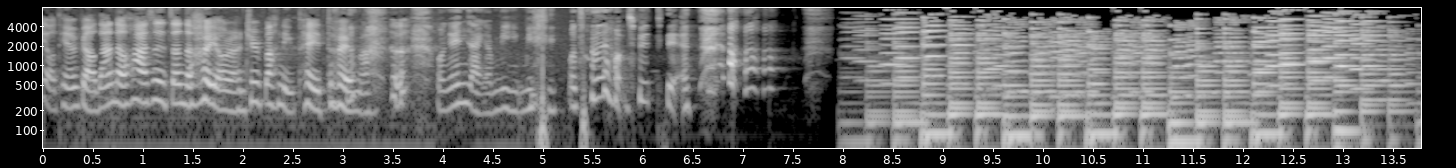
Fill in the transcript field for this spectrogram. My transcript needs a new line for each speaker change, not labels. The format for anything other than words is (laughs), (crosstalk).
有填表单的话，是真的会有人去帮你配对吗？(laughs)
我跟你讲一个秘密，(laughs) 我真的有去填。(laughs)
